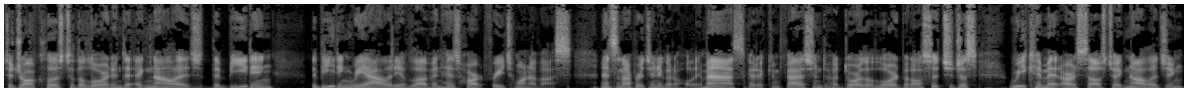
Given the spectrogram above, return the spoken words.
to draw close to the Lord, and to acknowledge the beating the beating reality of love in his heart for each one of us. And it's an opportunity to go to Holy Mass, go to confession, to adore the Lord, but also to just recommit ourselves to acknowledging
